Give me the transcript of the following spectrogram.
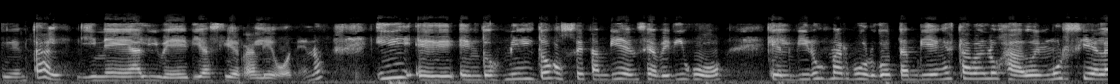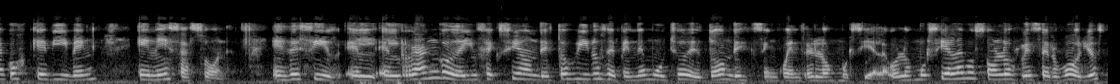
Guinea, Liberia, Sierra Leone, ¿no? Y eh, en 2012 también se averiguó que el virus Marburgo también estaba alojado en murciélagos que viven en esa zona. Es decir, el, el, rango de infección de estos virus depende mucho de dónde se encuentren los murciélagos. Los murciélagos son los reservorios,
